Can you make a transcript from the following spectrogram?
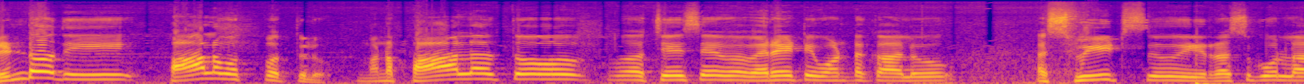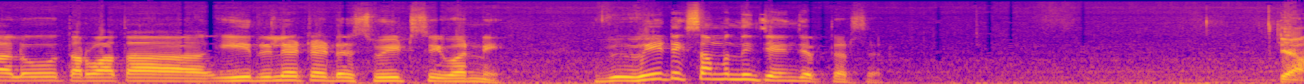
రెండోది పాల ఉత్పత్తులు. మన పాలతో చేసే వెరైటీ వంటకాలు స్వీట్స్ ఈ రసగుల్లాలు తర్వాత ఈ రిలేటెడ్ స్వీట్స్ ఇవన్నీ. వీటికి సంబంధించి ఏం చెప్తారు సార్ యా.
